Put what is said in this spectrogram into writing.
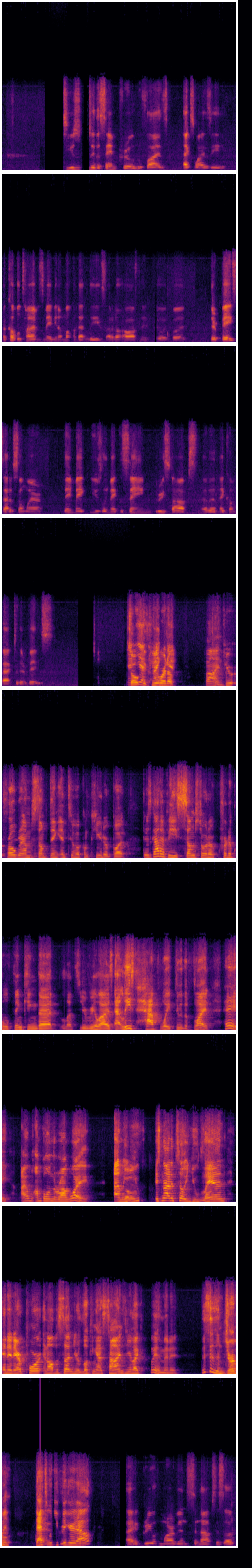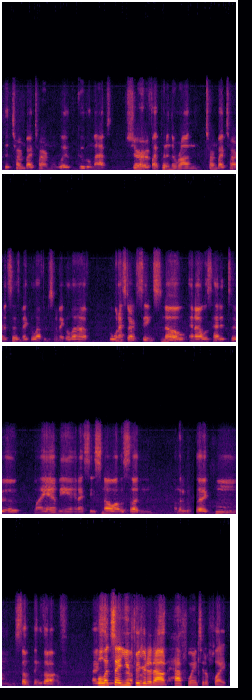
it's usually the same crew who flies X Y Z a couple times, maybe in a month at least. I don't know how often they do it, but they're based out of somewhere. They make usually make the same three stops, and then they come back to their base. and So yes, if you I were to- get- fine, if you- program something into a computer, but there's got to be some sort of critical thinking that lets you realize at least halfway through the flight, hey, I'm, I'm going the wrong way. I mean, So- you. It's not until you land in an airport and all of a sudden you're looking at signs and you're like, wait a minute, this isn't German. So, That's I when you figure it out. I agree with Marvin's synopsis of the turn by turn with Google Maps. Sure, if I put in the wrong turn by turn, it says make a left, I'm just gonna make a left. But when I start seeing snow and I was headed to Miami and I see snow all of a sudden, I'm gonna be like, hmm, something's off. I Well, let's say you figured it out halfway into the flight.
